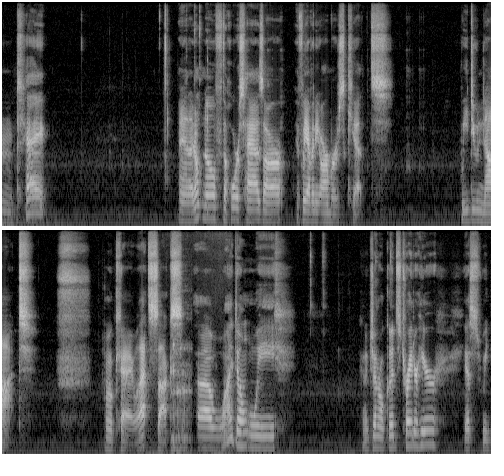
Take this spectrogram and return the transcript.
Okay. And I don't know if the horse has our if we have any armor's kit. We do not. Okay, well that sucks. Uh, why don't we... Got a general goods trader here? Yes, we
